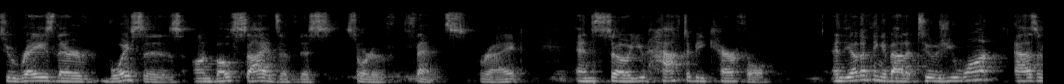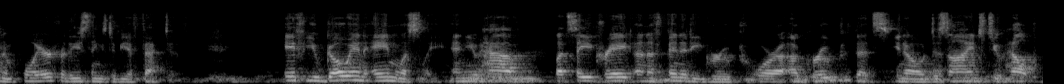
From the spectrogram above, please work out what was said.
to raise their voices on both sides of this sort of fence, right? And so you have to be careful. And the other thing about it too is you want, as an employer, for these things to be effective. If you go in aimlessly and you have, let's say you create an affinity group or a group that's, you know, designed to help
